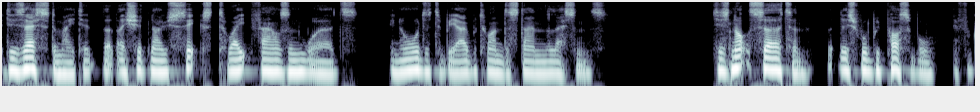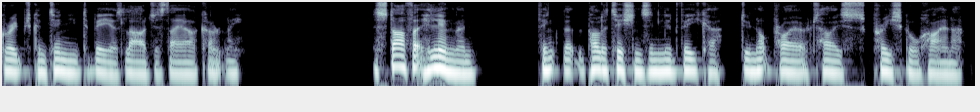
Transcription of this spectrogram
it is estimated that they should know six to 8,000 words in order to be able to understand the lessons. It is not certain that this will be possible if the groups continue to be as large as they are currently. The staff at Hillingen think that the politicians in Ludvika do not prioritise preschool high enough.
